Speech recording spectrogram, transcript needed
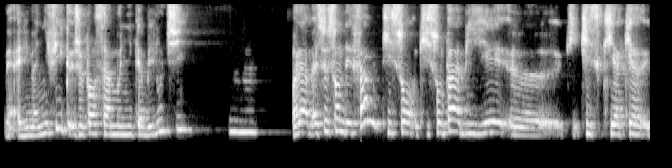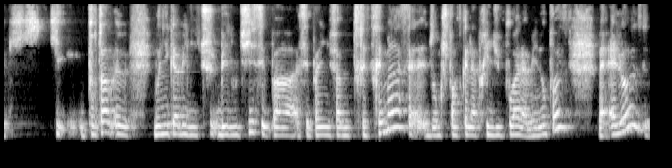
Mais elle est magnifique. Je pense à Monica Bellucci. Mhm. Voilà, ben, ce sont des femmes qui sont qui sont pas habillées, euh, qui, qui, qui, qui, qui pourtant euh, Monica Bellucci c'est pas c'est pas une femme très très mince, donc je pense qu'elle a pris du poids à la ménopause. Mais elle ose,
